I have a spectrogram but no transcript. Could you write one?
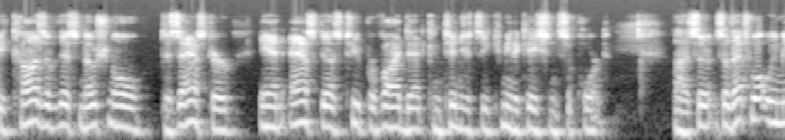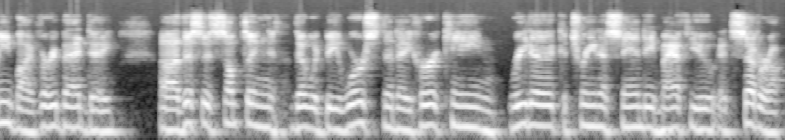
because of this notional disaster and asked us to provide that contingency communication support. Uh, so, so that's what we mean by a very bad day. Uh, this is something that would be worse than a hurricane Rita, Katrina, Sandy, Matthew, etc.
